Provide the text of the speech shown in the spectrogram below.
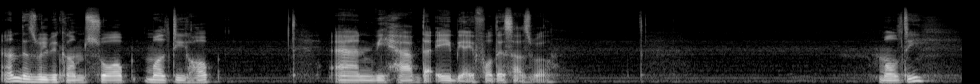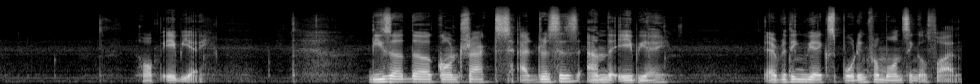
and this will become swap multi-hop. And we have the ABI for this as well. Multi hop ABI these are the contracts addresses and the ABI everything we are exporting from one single file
